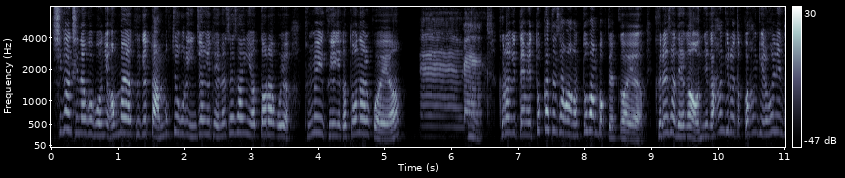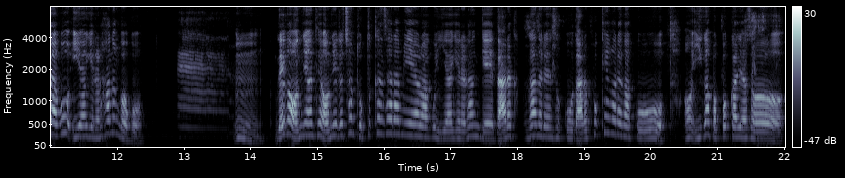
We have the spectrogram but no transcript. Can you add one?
시간 지나고 보니 엄마야 그게 또 암묵적으로 인정이 되는 세상이었더라고요. 분명히 그 얘기가 또 나올 거예요. 음, 네. 그렇기 때문에 똑같은 상황은 또 반복될 거예요. 그래서 내가 언니가 한 귀로 듣고 한 귀로 흘린다고 이야기를 하는 거고. 음, 음, 내가 언니한테 언니도 참 독특한 사람이에요라고 이야기를 한 게 나를 강간을 했었고 나를 폭행을 해갖고 어 이가 벅벅 깔려서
